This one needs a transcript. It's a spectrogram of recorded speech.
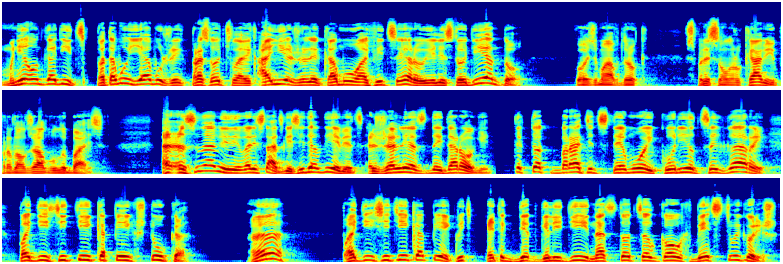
Мне он годится, потому я мужик, простой человек. А ежели кому, офицеру или студенту...» Козьма вдруг всплеснул руками и продолжал, улыбаясь. «Э, «С нами в арестантской сидел немец с железной дороги. Так тот братец ты мой курил цигары по десяти копеек штука. А? По десяти копеек. Ведь это где-то, гляди, на сто целковых в месяц выкуришь».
